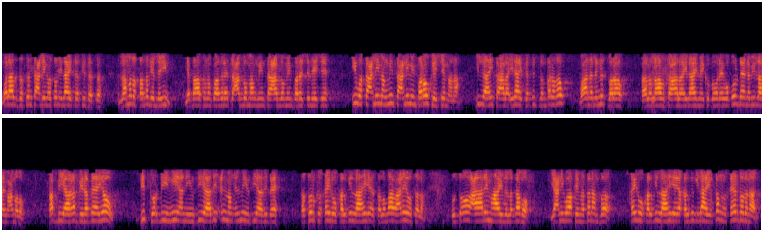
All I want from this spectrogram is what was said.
walaa daskan tacliimason ilahay dartisata lamada fadlage layin ya baabkalan ku hadle tacaluman min tacalumin barashad heshe. I wa tacliiman min tacliimin barawka heshe mana lilahi tacaala ilahay dartis lan baradaw waana linis baraw qaala lahu tacaala ilahay may ka goolay waqul dhe nabiy llahi maxamedo rabbi ya rabbi rabeyo zid kordhi ni an insiyaadi cilman cilmi insiyaadi dheh rasuulka khayru khalqilahi e sala allahu alayhi wasalam us oo caalim haylilagabo yani wa kay masalan ba khayru khalqilahi e khalqig ilahay dhan khayr badanaay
